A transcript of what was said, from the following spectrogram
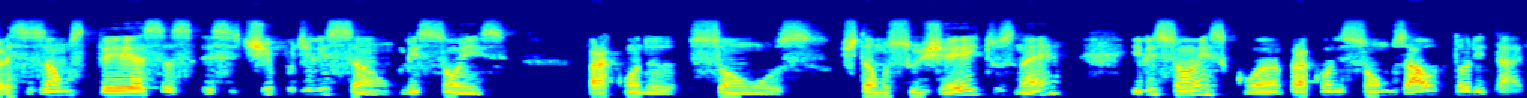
precisamos ter essas, esse tipo de lição, lições para quando somos estamos sujeitos, né? E lições para quando somos autoridade.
